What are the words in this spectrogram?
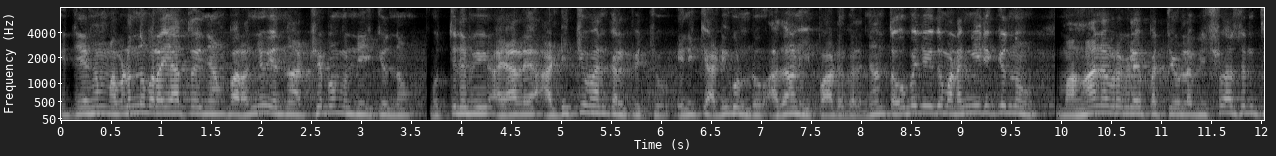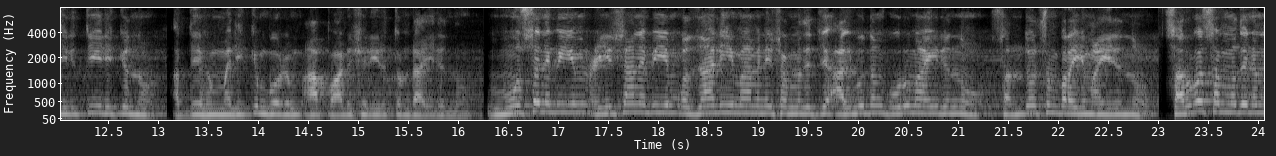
ഇദ്ദേഹം അവിടെന്ന് പറയാത്തത് ഞാൻ പറഞ്ഞു എന്ന് ആക്ഷേപം ഉന്നയിക്കുന്നു. മുത്തുനബി അയാളെ അടിക്കുവാൻ കൽപ്പിച്ചു. എനിക്ക് അടികൊണ്ടു അതാണ് ഈ പാടുകൾ. ഞാൻ തൗപ ചെയ്തു മടങ്ങിയിരിക്കുന്നു. മഹാനവറുകളെ പറ്റിയുള്ള വിശ്വാസം തിരുത്തിയിരിക്കുന്നു. അദ്ദേഹം മരിക്കുമ്പോഴും ആ പാട് ശരീരത്തുണ്ടായിരുന്നു. മൂസ നബിയും ഈസാ നബിയും ഗസാലി ഇമാമിനെ സംബന്ധിച്ച് അത്ഭുതം കൂറുമായിരുന്നു. സന്തോഷം പറയുമായിരുന്നു. സർവസമ്മതനും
